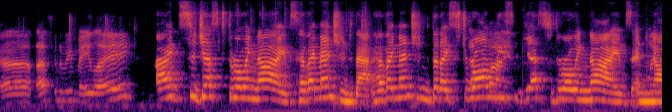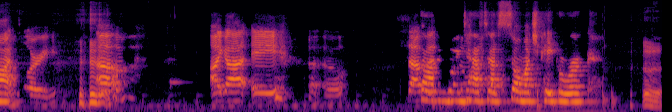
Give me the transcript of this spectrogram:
Uh, that's gonna be melee. I'd suggest throwing knives. Have I mentioned that? Have I mentioned that I strongly suggest throwing knives and Please, not? Glory. Um, I got a. Uh oh. God, I'm going to have to have so much paperwork.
